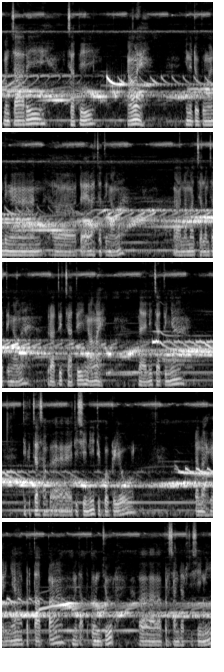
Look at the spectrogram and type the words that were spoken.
mencari jati ngaleh. Ini hubungan dengan eh, daerah Jati Ngaleh. Eh, nama jalan Jati Ngaleh berarti Jati Ngaleh. Nah ini jatinya dikejar sampai di sini di Prio dan akhirnya bertapa minta petunjuk eh, bersandar di sini.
